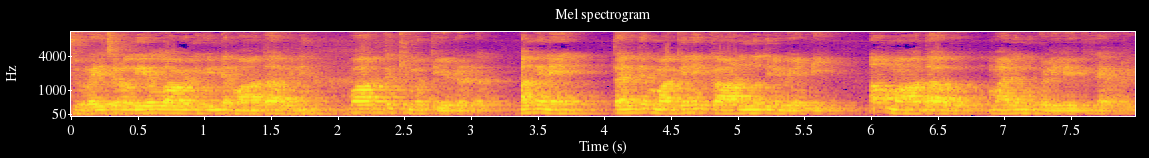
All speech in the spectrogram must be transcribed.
ജുറൈജ് റലിയുള്ളാഹുവിന്റെ മാതാവിന് വാർദ്ധക്യമെത്തിയിട്ടുണ്ട് അങ്ങനെ തന്റെ മകനെ കാണുന്നതിന് വേണ്ടി ആ മാതാവ് മലമുകളിലേക്ക് കയറി.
